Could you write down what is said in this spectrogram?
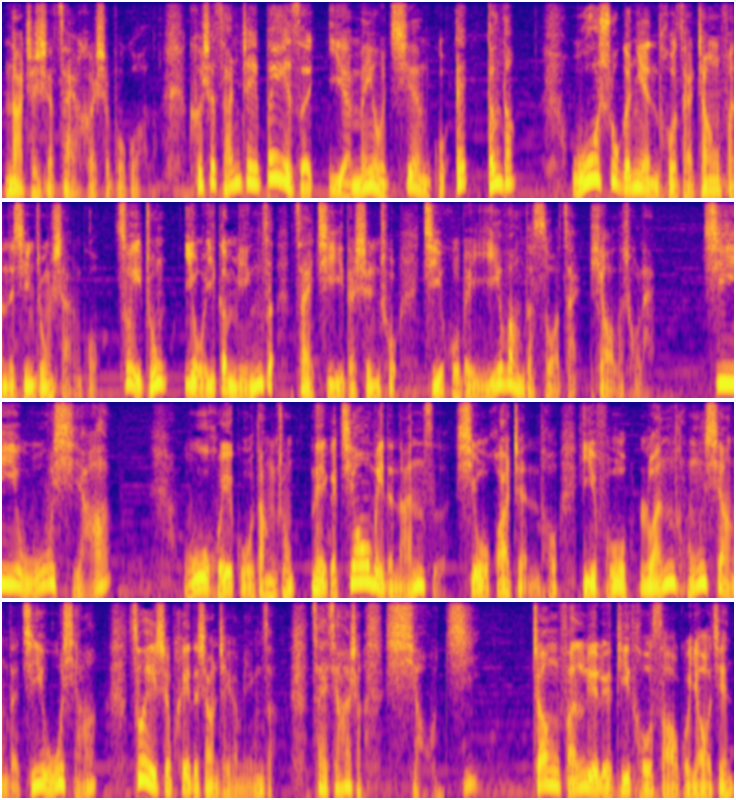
那真是再合适不过了。可是咱这辈子也没有见过。哎，等等。无数个念头在张凡的心中闪过，最终有一个名字在记忆的深处，几乎被遗忘的所在跳了出来：姬无暇。无悔谷当中那个娇媚的男子，绣花枕头，一副娈童像的姬无暇，最是配得上这个名字。再加上小鸡，张凡略略低头扫过腰间，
